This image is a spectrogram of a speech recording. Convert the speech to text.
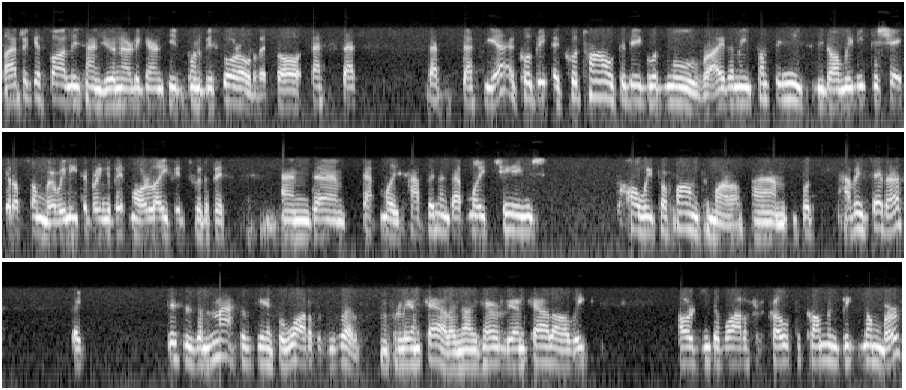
Patrick gets ball in his hand, you're nearly guaranteed going to be a score out of it. So that's that's that's that's yeah, it could be it could turn out to be a good move, right? I mean, something needs to be done. We need to shake it up somewhere. We need to bring a bit more life into it a bit, and um, that might happen, and that might change how we perform tomorrow. Um, but having said that, this is a massive game for Waterford as well, and for Liam Cahill. And I heard Liam Cahill all week urging the Waterford crowd to come in big numbers,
